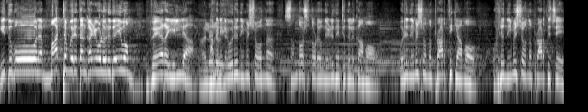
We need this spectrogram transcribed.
ഇതുപോലെ മാറ്റം വരുത്താൻ കഴിവുള്ള ഒരു ദൈവം വേറെ ഇല്ല. അങ്ങനെയെങ്കിൽ ഒരു നിമിഷം ഒന്ന് സന്തോഷത്തോടെ ഒന്ന് എഴുന്നേറ്റ് നിൽക്കാമോ? ഒരു നിമിഷം ഒന്ന് പ്രാർത്ഥിക്കാമോ? ഒരു നിമിഷം ഒന്ന് പ്രാർത്ഥിച്ച്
